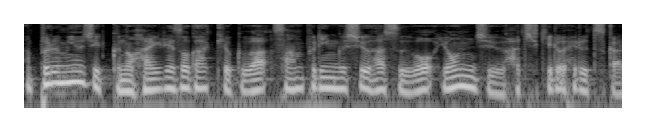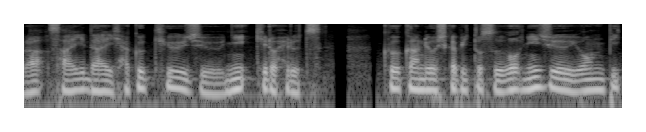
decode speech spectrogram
Apple Music のハイレゾ楽曲はサンプリング周波数を 48kHz から最大 192kHz 空間量子化ビット数を24ビッ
